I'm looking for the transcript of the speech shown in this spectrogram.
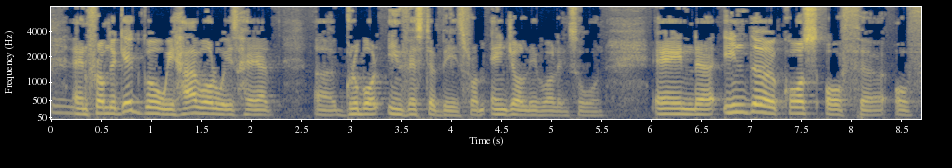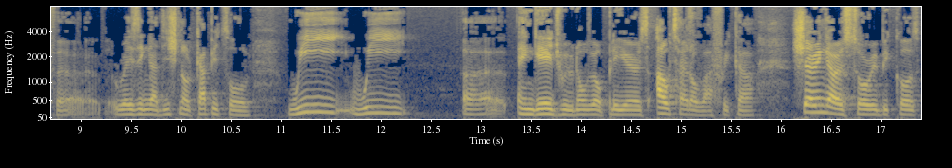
And from the get-go, we have always had uh, global investor base from angel level and so on. And uh, in the course of, uh, of uh, raising additional capital, we, we uh, engage with novel players outside of Africa, sharing our story because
